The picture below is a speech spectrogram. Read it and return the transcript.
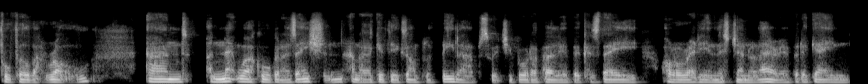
fulfill that role. And a network organization, and I give the example of B Labs, which you brought up earlier, because they are already in this general area. But again,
